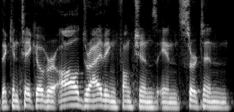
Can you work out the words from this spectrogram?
that can take over all driving functions in certain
